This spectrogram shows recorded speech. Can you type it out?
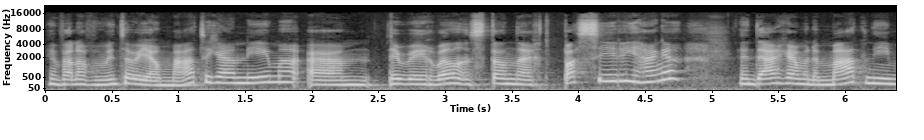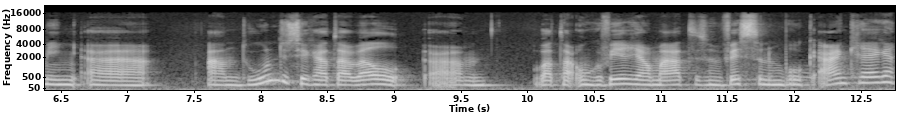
En vanaf het moment dat we jouw maten gaan nemen, um, hebben we er wel een standaard passerie hangen. En daar gaan we de maatneming uh, aan doen. Dus je gaat daar wel wat dat ongeveer jouw maat is, een vest en een broek aankrijgen.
